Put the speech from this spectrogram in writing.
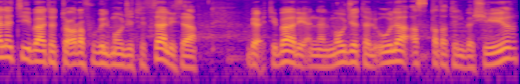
التي باتت تعرف بالموجة الثالثة باعتبار أن الموجة الأولى أسقطت البشير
